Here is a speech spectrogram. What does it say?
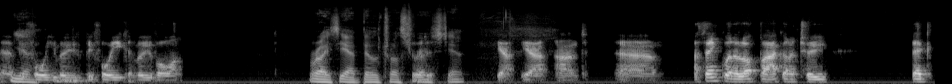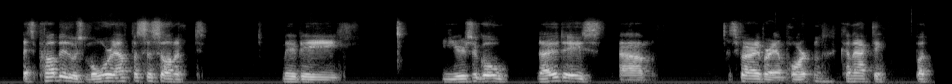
uh, yeah. before you move before you can move on. Right. Yeah. Build trust so first. Yeah. Yeah. Yeah. And um, I think when I look back on it too, like it's probably there was more emphasis on it maybe years ago. Nowadays, um, it's very very important connecting, but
